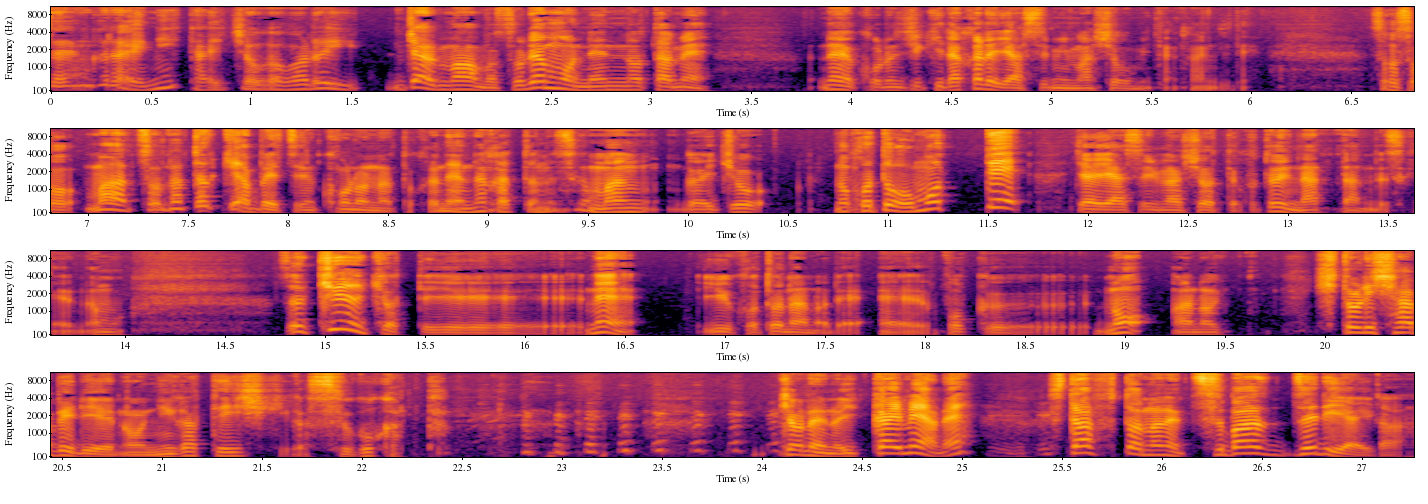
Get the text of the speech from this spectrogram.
前ぐらいに体調が悪い。じゃあまあまあ、それはもう念のため、ね、この時期だから休みましょう、みたいな感じで。そうそう。まあ、その時は別にコロナとかね、なかったんですが、万が一をのことを思って、じゃあ休みましょうってことになったんですけれども、それ急遽っていうね、いうことなので、えー僕の、あの、一人喋りへの苦手意識がすごかった。去年の1回目はね、スタッフとのね、つばぜり合いが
